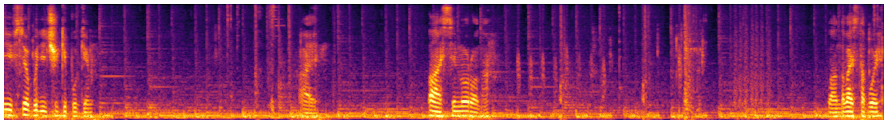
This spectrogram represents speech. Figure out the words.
И все будет чики-пуки. Ай. А, 7 урона. Ладно, давай с тобой.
